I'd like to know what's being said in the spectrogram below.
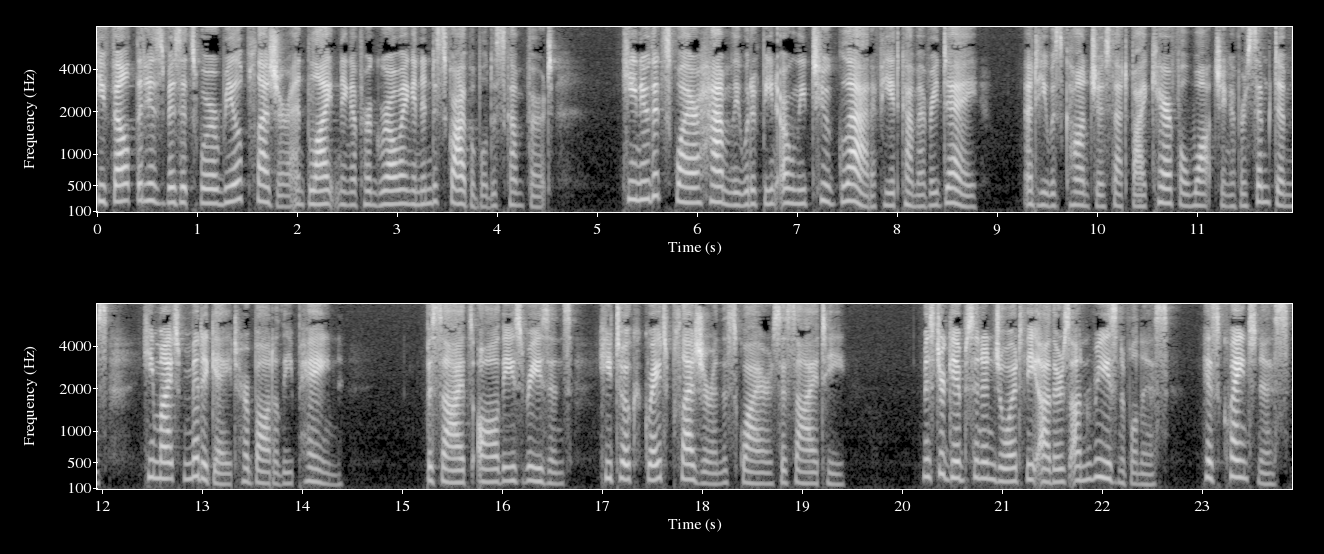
He felt that his visits were a real pleasure and lightening of her growing and indescribable discomfort. He knew that Squire Hamley would have been only too glad if he had come every day, and he was conscious that by careful watching of her symptoms he might mitigate her bodily pain. Besides all these reasons, he took great pleasure in the squire's society. Mr. Gibson enjoyed the other's unreasonableness, his quaintness,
